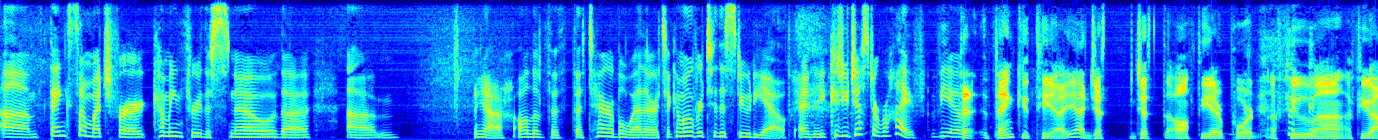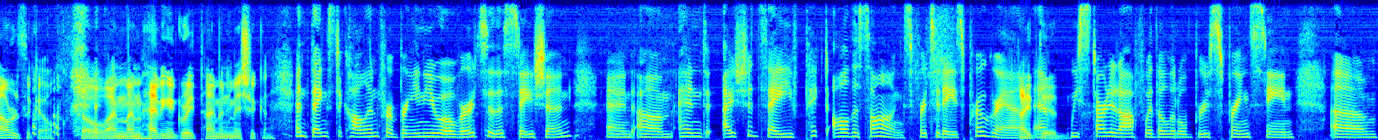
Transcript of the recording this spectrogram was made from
Um, thanks so much for coming through the snow, the um, yeah, all of the, the terrible weather to come over to the studio, and because you just arrived via Th- thank you, Tia. Yeah, just just off the airport a few uh, a few hours ago. So I'm I'm having a great time in Michigan. And thanks to Colin for bringing you over to the station. And um, and I should say you've picked all the songs for today's program. I And did. We started off with a little Bruce Springsteen. Um,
